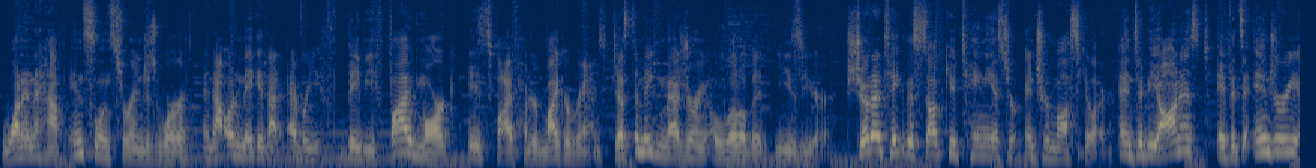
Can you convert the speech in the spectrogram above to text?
one and a half insulin syringes worth, and that would make it that every baby five mark is 500 micrograms, just to make measuring a little bit easier. Should I take the subcutaneous or intramuscular? And to be honest, if it's an injury,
